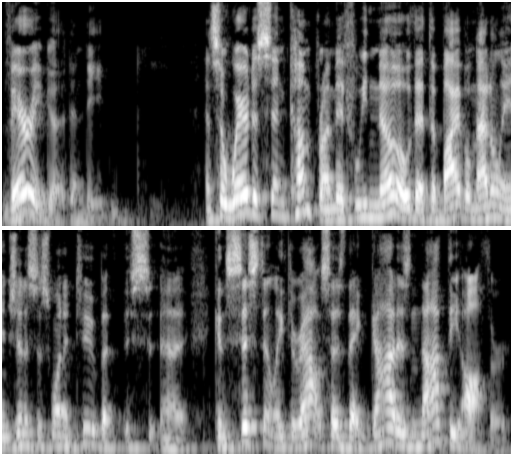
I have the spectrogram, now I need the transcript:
very good indeed. And so, where does sin come from if we know that the Bible, not only in Genesis 1 and 2, but uh, consistently throughout, says that God is not the author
